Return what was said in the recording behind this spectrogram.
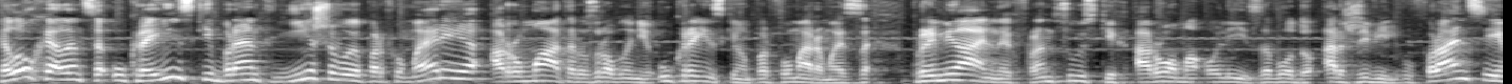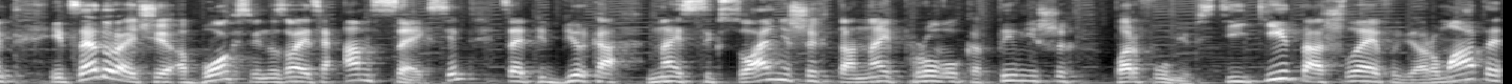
Hello Helen – це український бренд нішевої парфумерії. Аромати розроблені українськими парфумерами з преміальних французьких арома олій заводу Аржевіль у Франції. І це, до речі, бокс він називається Sexy. Це підбірка найсексуальніших та найпровокативніших парфумів, стійкі та шлейфові аромати,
